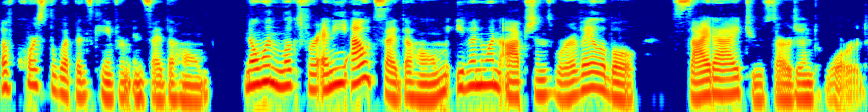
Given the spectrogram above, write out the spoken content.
Of course, the weapons came from inside the home. No one looked for any outside the home, even when options were available. Side eye to Sergeant Ward.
